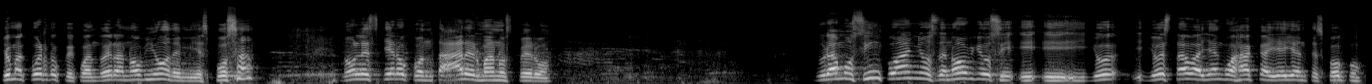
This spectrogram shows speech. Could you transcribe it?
Yo me acuerdo que cuando era novio de mi esposa, no les quiero contar, hermanos, pero duramos cinco años de novios y, yo, yo estaba allá en Oaxaca y ella en Texcoco.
